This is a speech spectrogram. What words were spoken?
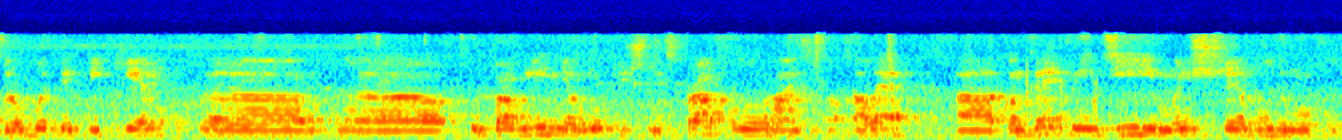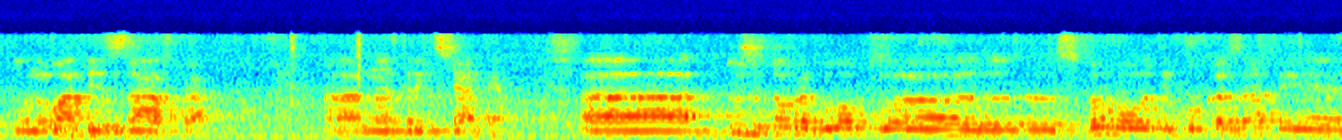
зробити пікет е, е, управління внутрішніх справ у Луганську, але е, конкретні дії ми ще будемо планувати завтра е, на 30. Е, Дуже добре було б е, спробувати показати е,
